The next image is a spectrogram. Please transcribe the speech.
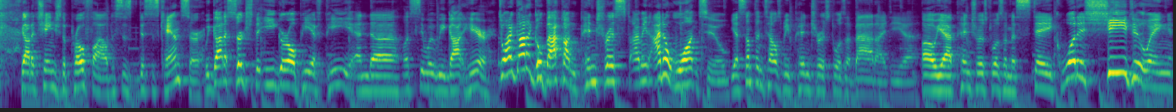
gotta change the profile. This is this is cancer. We gotta search the e-girl PFP and uh, let's see what we got here. Do I gotta go back on Pinterest? I mean, I don't want to. Yeah, something tells me Pinterest was a bad idea. Oh yeah, Pinterest was a mistake. What is she doing?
